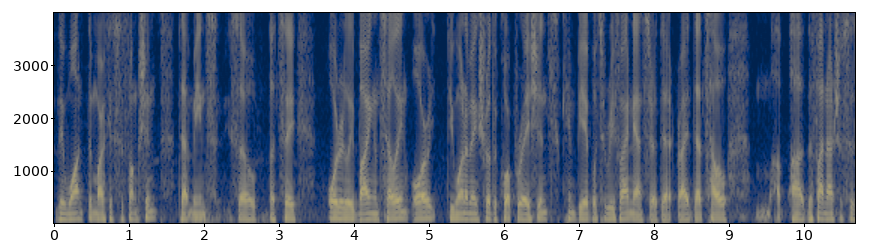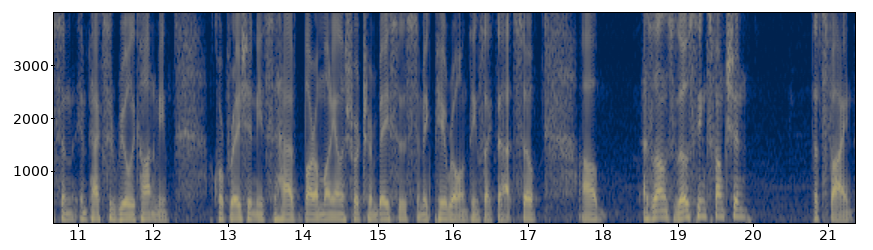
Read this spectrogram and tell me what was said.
they want the markets to function. That means, so let's say, orderly buying and selling, or do you want to make sure the corporations can be able to refinance their debt, right? That's how uh, uh the financial system impacts the real economy a corporation needs to have borrow money on a short-term basis to make payroll and things like that. So, um, as long as those things function, that's fine.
